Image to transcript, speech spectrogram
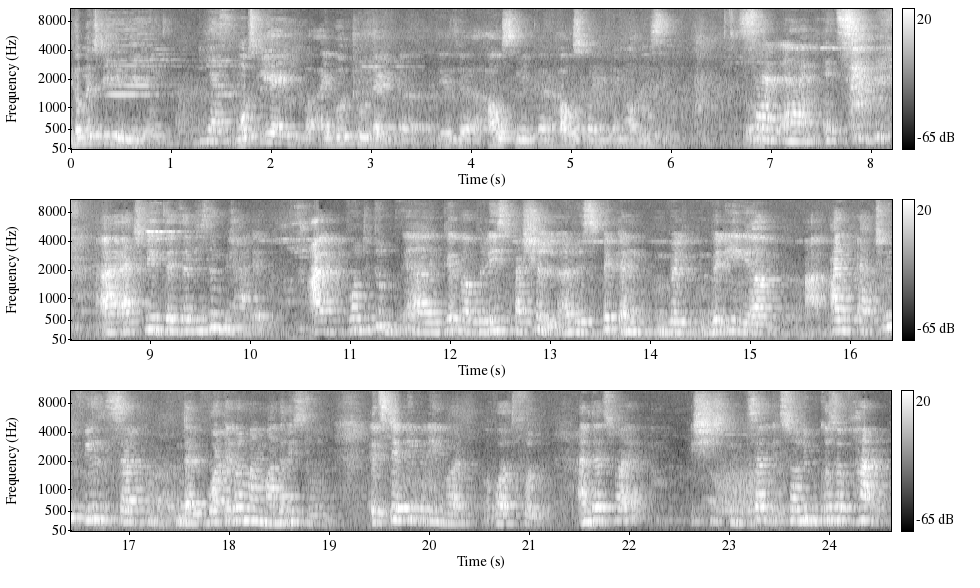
domestic engineer. Yes. Mostly, I, I go through that uh, there is a housemaker, housewife, and all these things. So- Sir, uh, it's uh, actually there's a reason behind it. I wanted to uh, give a very special uh, respect and very. Uh, I I actually feel, sir, that whatever my mother is doing, it's really very worth, worthful, and that's why she said it's only because of her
